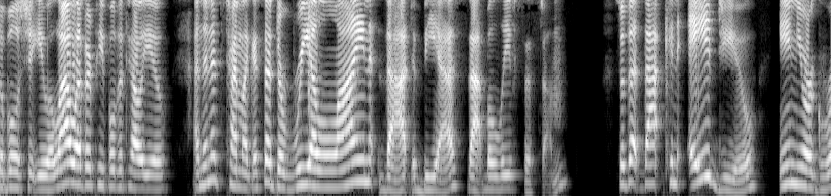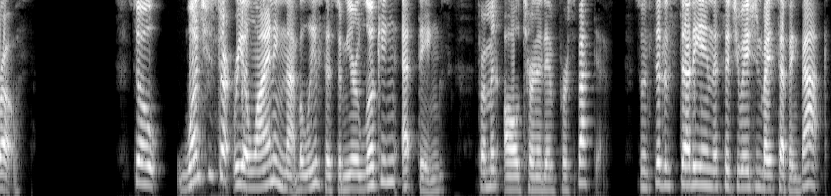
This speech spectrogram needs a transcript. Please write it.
the bullshit you allow other people to tell you. And then it's time, like I said, to realign that BS, that belief system, so that that can aid you in your growth. So once you start realigning that belief system, you're looking at things from an alternative perspective. So instead of studying the situation by stepping back,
